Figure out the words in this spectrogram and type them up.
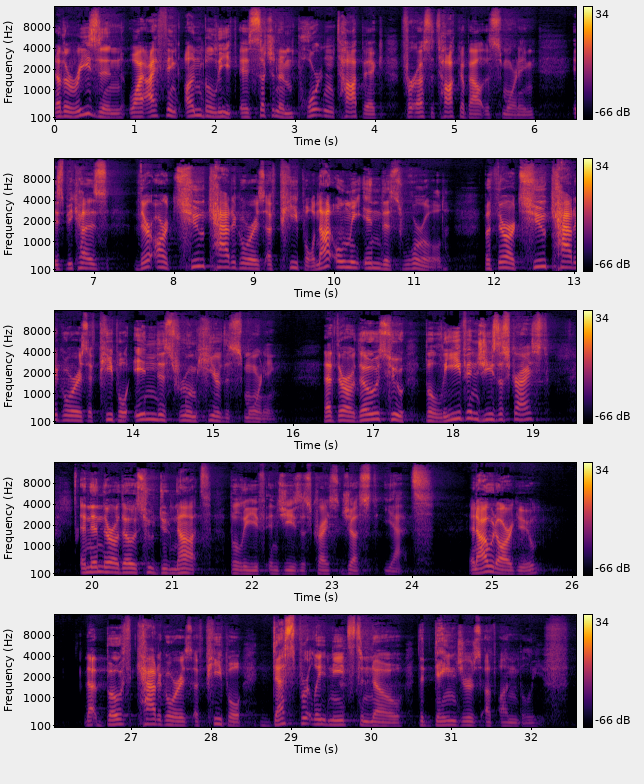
Now, the reason why I think unbelief is such an important topic for us to talk about this morning is because there are two categories of people, not only in this world, but there are two categories of people in this room here this morning that there are those who believe in Jesus Christ, and then there are those who do not believe in Jesus Christ just yet. And I would argue that both categories of people desperately needs to know the dangers of unbelief.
